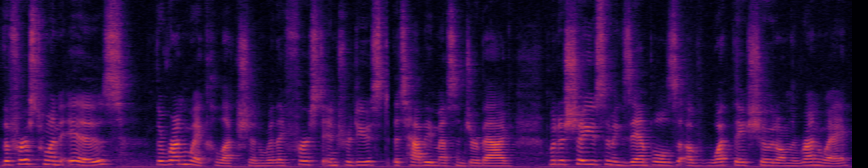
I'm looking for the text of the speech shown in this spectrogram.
The first one is the Runway collection, where they first introduced the Tabby Messenger bag. I'm going to show you some examples of what they showed on the runway.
